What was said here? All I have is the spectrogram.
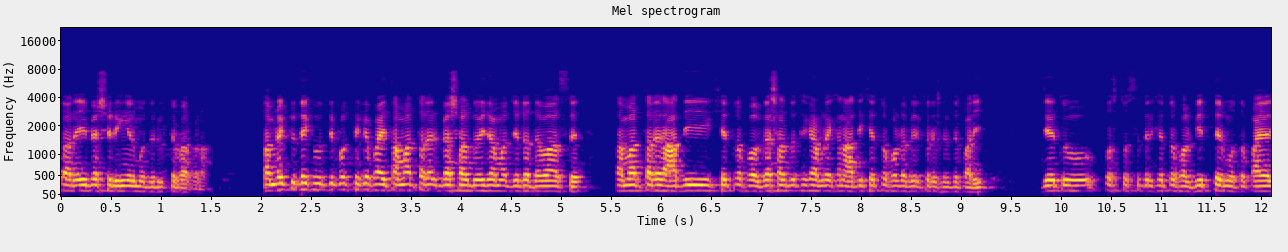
তার এই ব্যাসের রিং এর মধ্যে ঢুকতে পারবে না। আমরা একটু দেখি উদ্দীপক থেকে পাই তামার তারের ব্যাসার্ধ, এই যে আমার যেটা দেওয়া আছে তামার তারের আদি ক্ষেত্রফল, ব্যাসার্ধ থেকে আমরা এখানে আদি ক্ষেত্রফলটা বের করে ফেলতে পারি। যেহেতু প্রস্থচ্ছেদের ক্ষেত্রফল বৃত্তের মতো পায়ার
